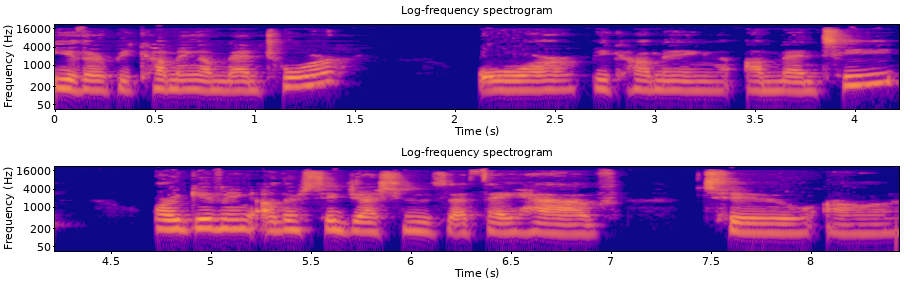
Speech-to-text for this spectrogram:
either becoming a mentor or becoming a mentee or giving other suggestions that they have to uh,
